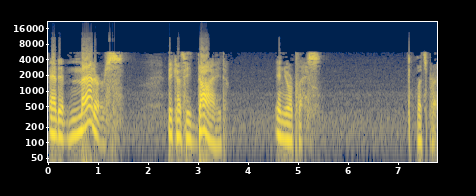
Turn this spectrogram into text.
and it matters because he died in your place. Let's pray.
